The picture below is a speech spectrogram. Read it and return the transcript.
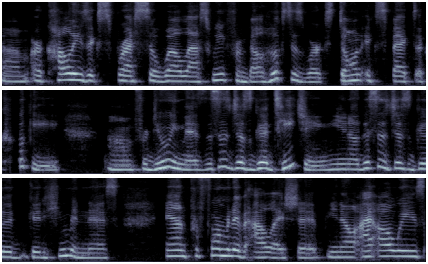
um, our colleagues expressed so well last week from Bell Hooks's works, don't expect a cookie um, for doing this. This is just good teaching. You know, this is just good good humanness and performative allyship. You know, I always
